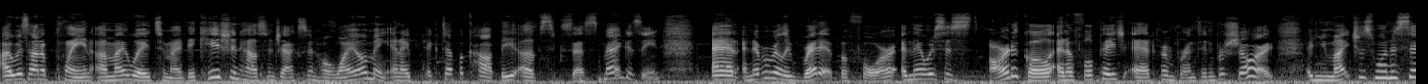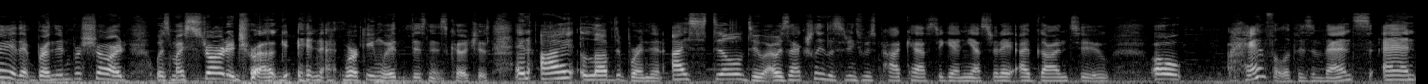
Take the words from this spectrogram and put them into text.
I was on a plane on my way to my vacation house in Jackson Hole, Wyoming, and I picked up a copy of Success Magazine. And I never really read it before. And there was this article and a full page ad from Brendon Burchard. And you might just want to say that Brendon Burchard was my starter drug in working with business coaches. And I loved Brendon. I still do. I was actually listening to his podcast again yesterday. I've gone to, oh, a handful of his events and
